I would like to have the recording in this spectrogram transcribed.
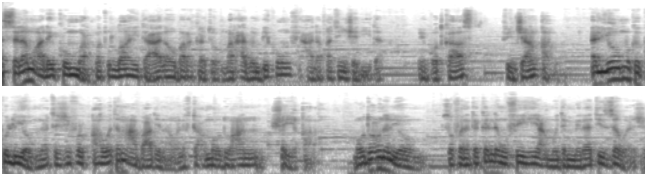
السلام عليكم ورحمة الله تعالى وبركاته. مرحبا بكم في حلقة جديدة من بودكاست فنجان قهوة. اليوم ككل يوم نرتجف القهوة مع بعضنا ونفتح موضوعا شيقا. موضوعنا اليوم سوف نتكلم فيه عن مدمرات الزواج.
